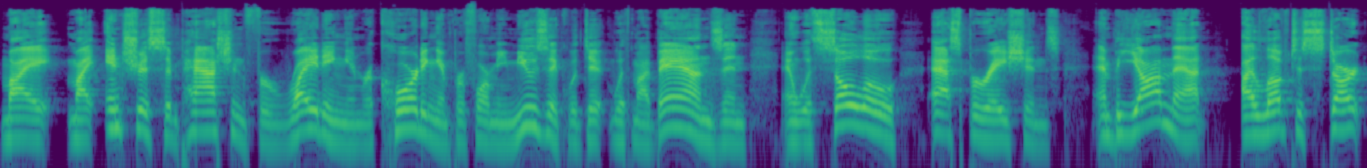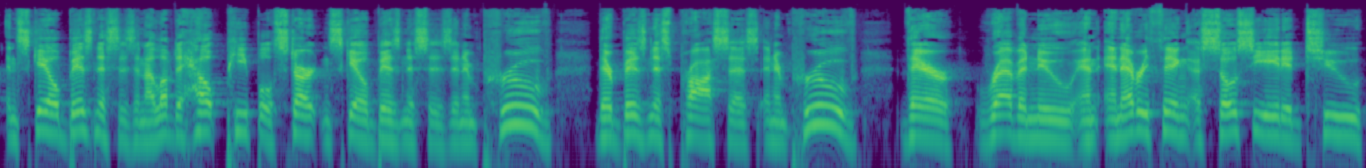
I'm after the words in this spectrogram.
my my interests and passion for writing and recording and performing music with with my bands and and with solo aspirations. And beyond that, I love to start and scale businesses and I love to help people start and scale businesses and improve their business process and improve their revenue and, and everything associated to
